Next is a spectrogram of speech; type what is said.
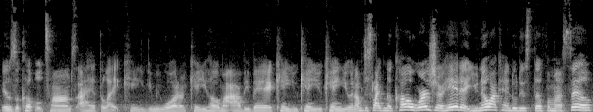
it was a couple times I had to like, can you give me water? Can you hold my IV bag? Can you, can you, can you? And I'm just like, Nicole, where's your head at? You know I can't do this stuff for myself.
